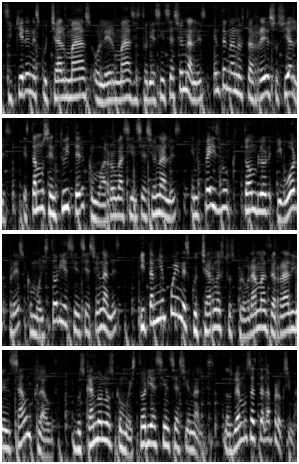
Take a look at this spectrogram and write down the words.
Si quieren escuchar más o leer más historias cienciacionales, entren a nuestras redes sociales. Estamos en Twitter como arroba cienciacionales, en Facebook, Tumblr y WordPress como Historias Cienciacionales y también pueden escuchar nuestros programas de radio en SoundCloud, buscándonos como Historias Cienciacionales. Nos vemos hasta la próxima.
